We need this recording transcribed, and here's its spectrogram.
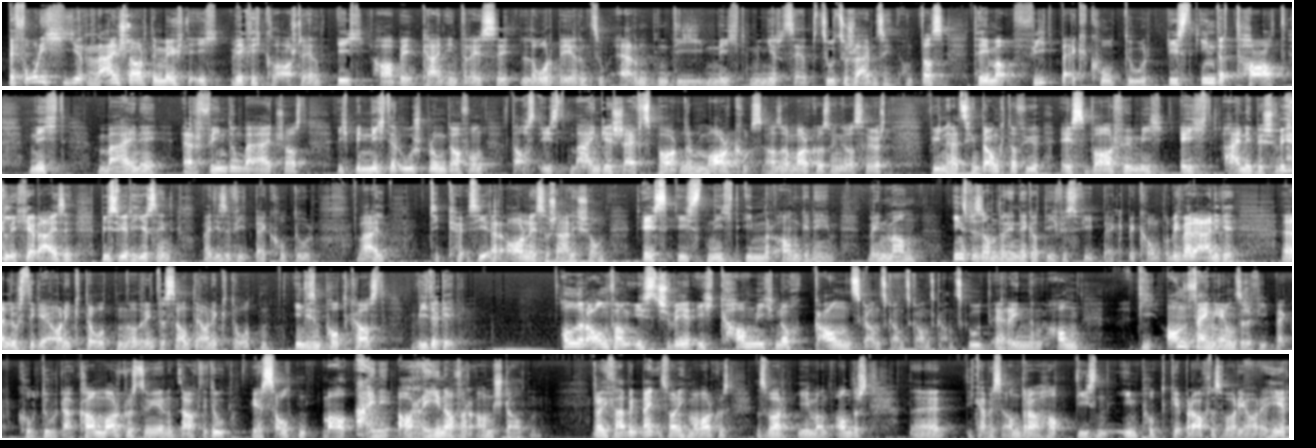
Bevor ich hier reinstarte, möchte ich wirklich klarstellen, ich habe kein Interesse, Lorbeeren zu ernten, die nicht mir selbst zuzuschreiben sind. Und das Thema Feedback-Kultur ist in der Tat nicht meine Erfindung bei iTrust. Ich bin nicht der Ursprung davon, das ist mein Geschäftspartner Markus. Also Markus, wenn du das hörst, vielen herzlichen Dank dafür. Es war für mich echt eine beschwerliche Reise, bis wir hier sind bei dieser Feedback-Kultur, weil Sie, Sie erahnen es wahrscheinlich schon, es ist nicht immer angenehm, wenn man insbesondere negatives Feedback bekommt. Aber ich werde einige äh, lustige Anekdoten oder interessante Anekdoten in diesem Podcast wiedergeben. Aller Anfang ist schwer. Ich kann mich noch ganz, ganz, ganz, ganz, ganz gut erinnern an die Anfänge unserer Feedback-Kultur. Da kam Markus zu mir und sagte, du, wir sollten mal eine Arena veranstalten. Ich glaube, nein, es war nicht mal Markus, das war jemand anders. Äh, ich glaube, Sandra hat diesen Input gebracht, das war Jahre her.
